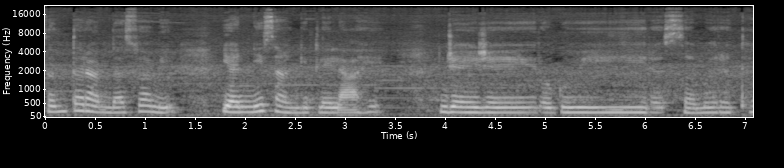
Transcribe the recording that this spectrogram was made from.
संत रामदास स्वामी यांनी सांगितलेला आहे. जय जय रघुवीर समर्थ.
